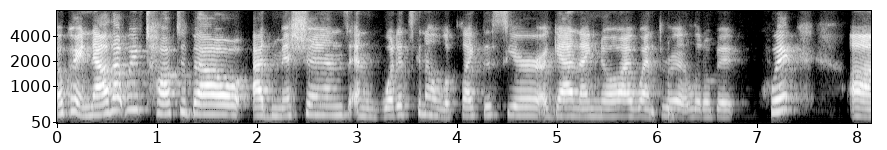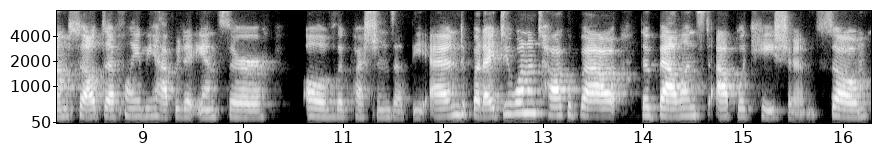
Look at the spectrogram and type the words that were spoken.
Okay, now that we've talked about admissions and what it's going to look like this year, again, I know I went through it a little bit quick, um, so I'll definitely be happy to answer all of the questions at the end, but I do want to talk about the balanced application. So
